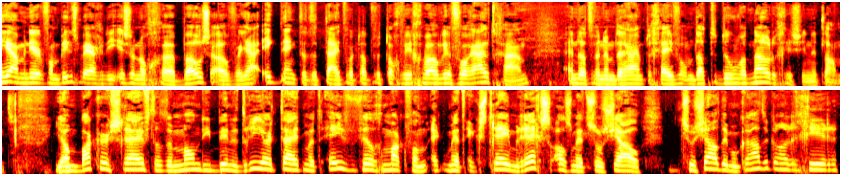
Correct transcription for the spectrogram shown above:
Ja, meneer Van Binsbergen die is er nog eh, boos over. Ja, ik denk dat het tijd wordt dat we toch weer gewoon weer vooruit gaan. En dat we hem de ruimte geven om dat te doen wat nodig is in het land. Jan Bakker schrijft dat een man die binnen drie jaar tijd... met evenveel gemak van, met extreem rechts als met sociaal, sociaal-democraten kan regeren...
